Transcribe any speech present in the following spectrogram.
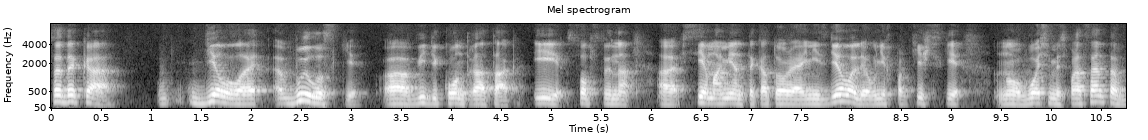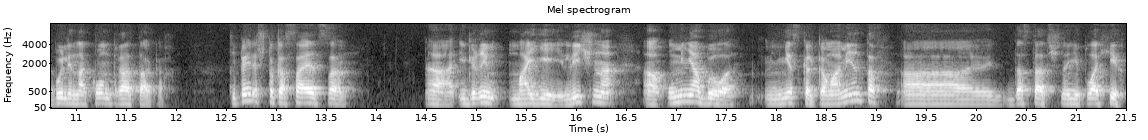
ЦДК делала вылазки а, в виде контратак. И, собственно, а, все моменты, которые они сделали, у них практически ну, 80% были на контратаках. Теперь, что касается а, игры моей лично. А, у меня было несколько моментов а, достаточно неплохих,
